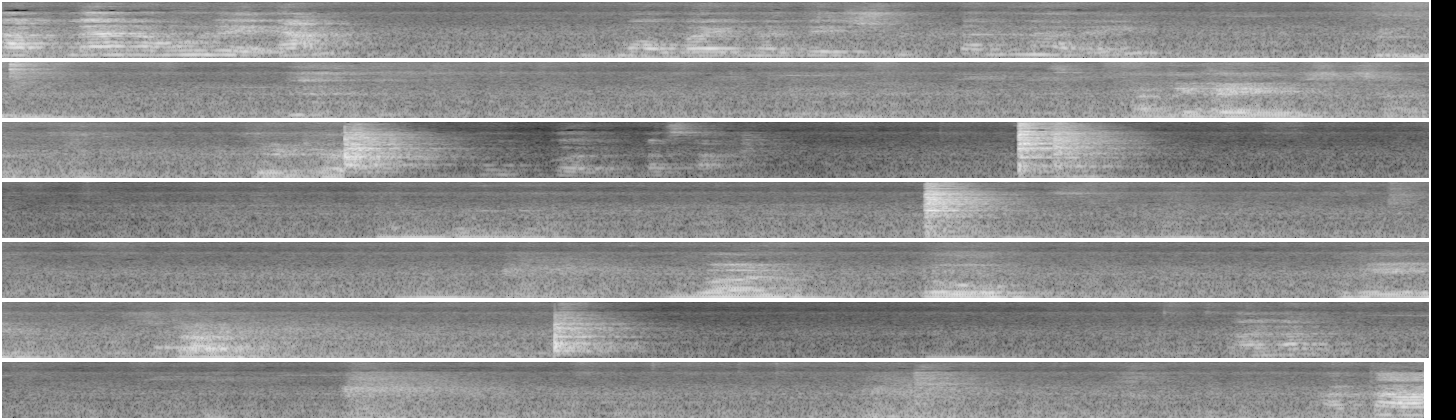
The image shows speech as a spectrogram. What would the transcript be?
आपला राहुल आहे ना? मोबाईलमध्ये शूट करणार आहे. आधी काही ते ठेव. कुकर असा वन टू थ्री स्टार्ट आला? आता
